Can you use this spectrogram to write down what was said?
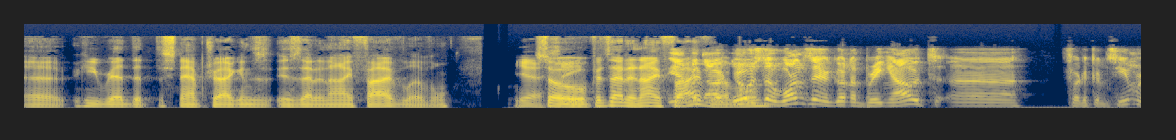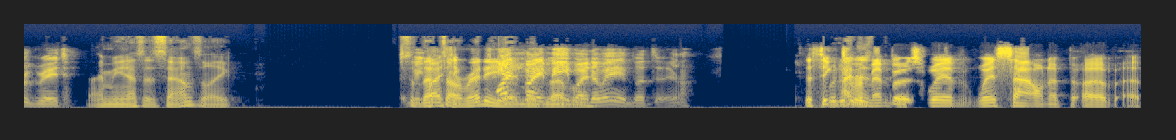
uh, he read that the Snapdragon is at an i5 level. Yeah. so see? if it's at an i5 yeah, but are level, those the ones they're gonna bring out uh, for the consumer grade? I mean that's what it sounds like. I mean, that's I already Fine at by me, by the way, but uh, yeah. The thing But to remember is we're we're sat on a, a, a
